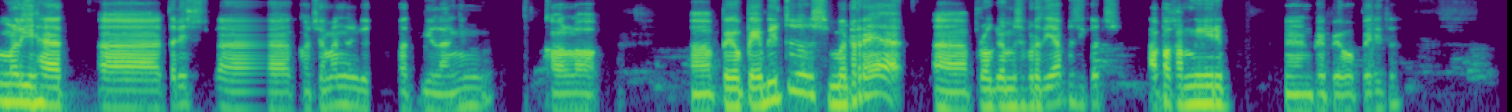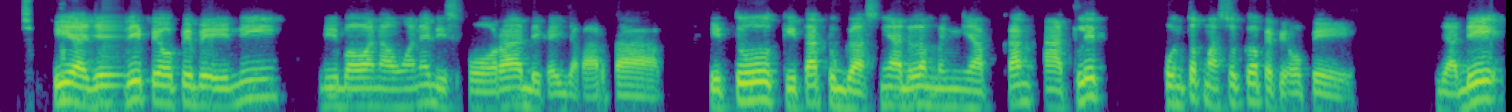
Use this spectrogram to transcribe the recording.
melihat eh, tadi eh, Coach Eman juga sempat bilangin kalau eh, POPB itu sebenarnya eh, program seperti apa sih Coach? Apakah mirip dengan PPOP itu? Iya, jadi POPB ini di bawah naungannya di Spora DKI Jakarta. Itu kita tugasnya adalah menyiapkan atlet untuk masuk ke PPOP. Jadi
